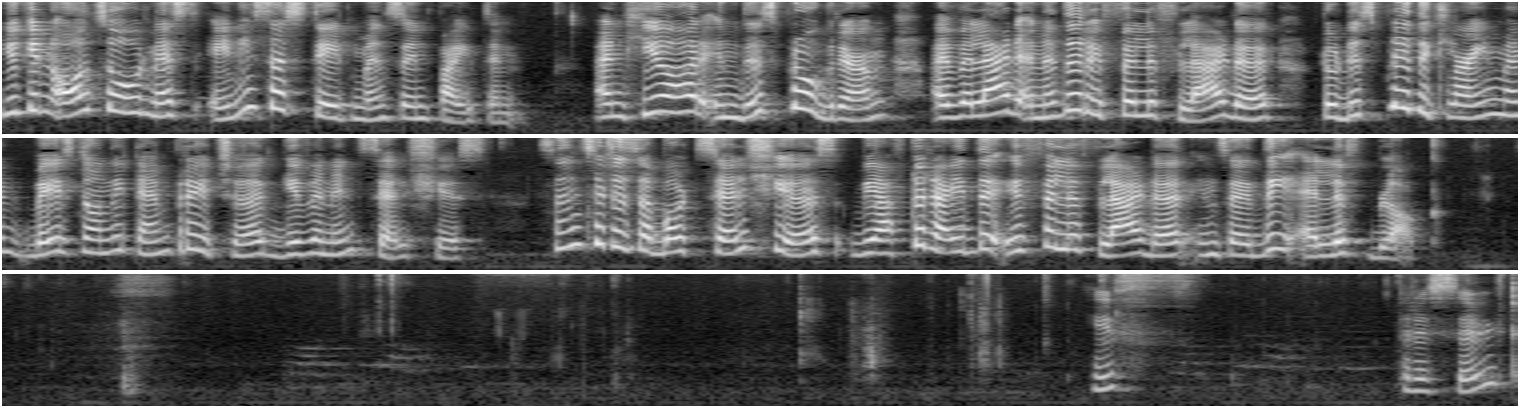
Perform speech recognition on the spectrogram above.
You can also nest any such statements in Python. And here in this program, I will add another if-elif ladder to display the climate based on the temperature given in Celsius. Since it is about Celsius, we have to write the if-elif ladder inside the elif block. If the result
